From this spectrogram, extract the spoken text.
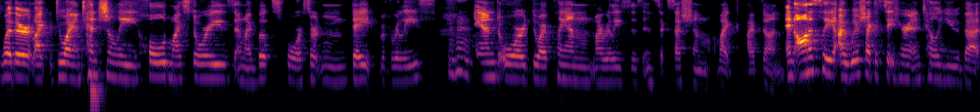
Whether, like, do I intentionally hold my stories and my books for a certain date of release? Mm-hmm. and or do i plan my releases in succession like i've done? And honestly i wish i could sit here and tell you that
